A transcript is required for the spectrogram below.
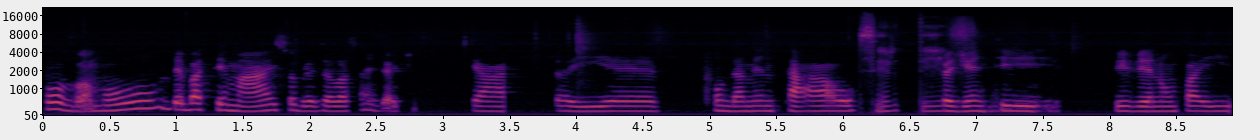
pô, vamos debater mais sobre as relações artificiais. Isso aí é fundamental Certeza. pra gente viver num país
